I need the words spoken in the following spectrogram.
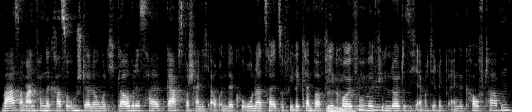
war es am Anfang eine krasse Umstellung. Und ich glaube, deshalb gab es wahrscheinlich auch in der Corona-Zeit so viele Camper-Fehlkäufe, mhm. weil viele Leute sich einfach direkt eingekauft haben.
